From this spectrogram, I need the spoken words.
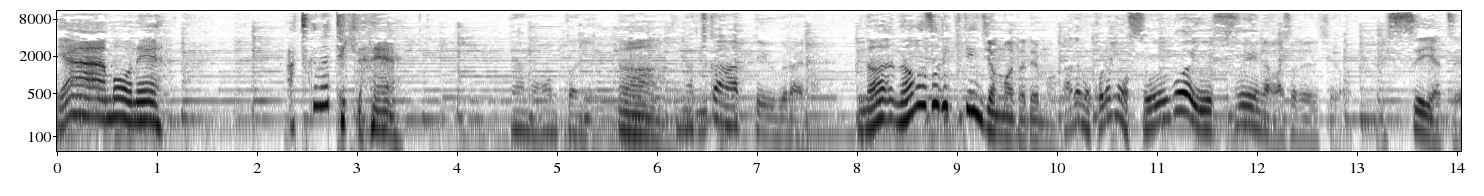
いやー、もうね、暑くなってきたね。いやもう本当に、う夏かなっていうぐらいの。ん。な、長袖着てんじゃん、まだでも。あ、でもこれもうすごい薄い長袖ですよ。薄いやつ？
